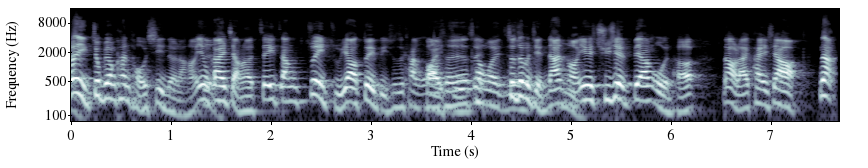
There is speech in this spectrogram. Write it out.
那你就不用看投信的了哈，因为我刚才讲了，这一张最主要对比就是看外资，就这么简单哈，因为曲线非常吻合。那我来看一下哦，那。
